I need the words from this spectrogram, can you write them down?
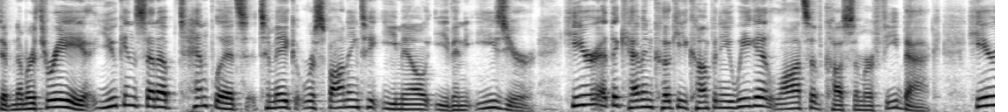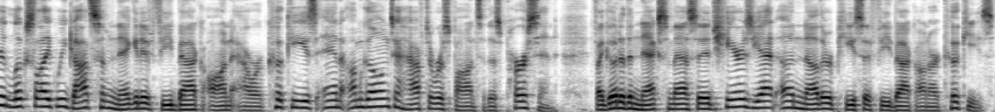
Tip number three, you can set up templates to make responding to email even easier. Here at the Kevin Cookie Company, we get lots of customer feedback. Here it looks like we got some negative feedback on our cookies and I'm going to have to respond to this person. If I go to the next message, here's yet another piece of feedback on our cookies.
